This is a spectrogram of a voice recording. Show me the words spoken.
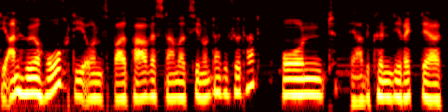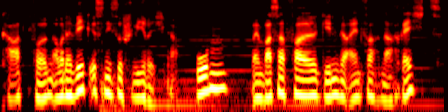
Die Anhöhe hoch, die uns Balparves damals hinuntergeführt hat. Und ja, wir können direkt der Karte folgen, aber der Weg ist nicht so schwierig. Ja. Oben beim Wasserfall gehen wir einfach nach rechts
